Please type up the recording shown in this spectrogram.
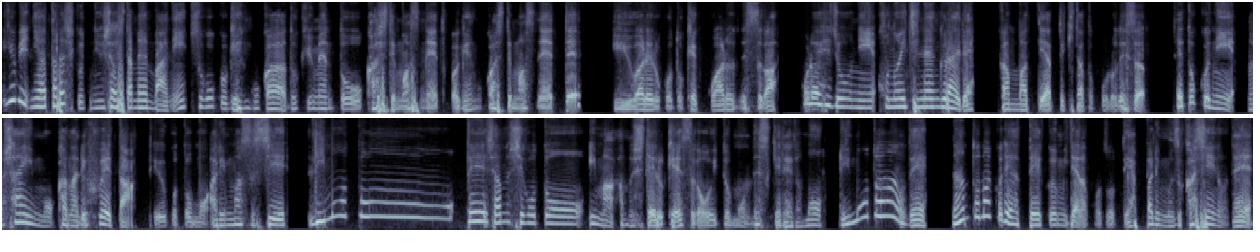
指に新しく入社したメンバーに、すごく言語化、ドキュメントを化してますねとか言語化してますねって言われること結構あるんですが、これは非常にこの1年ぐらいで頑張ってやってきたところです。で特に社員もかなり増えたっていうこともありますし、リモート定者の仕事を今、あの、してるケースが多いと思うんですけれども、リモートなので、なんとなくでやっていくみたいなことってやっぱり難しいので、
